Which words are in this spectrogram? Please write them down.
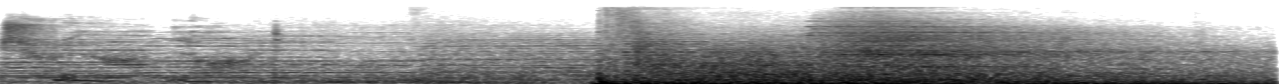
true lord.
